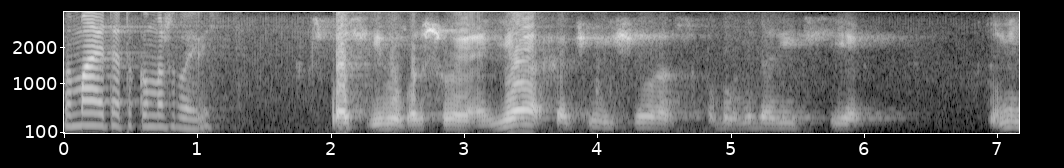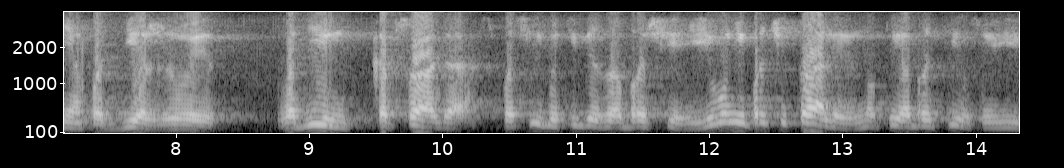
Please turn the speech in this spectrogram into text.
ви маєте таку можливість. Спасибо большое. Я хочу еще раз поблагодарить всех, кто меня поддерживает Вадим Кацага, спасибо тебе за обращение. Его не прочитали, но ты обратился и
